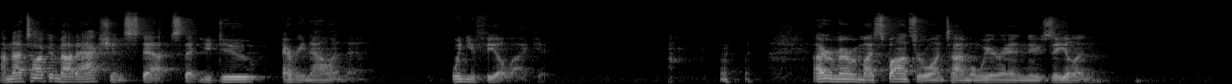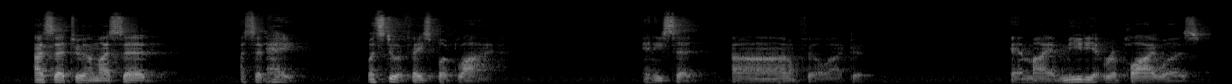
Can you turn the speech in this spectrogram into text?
I'm not talking about action steps that you do every now and then when you feel like it. I remember my sponsor one time when we were in New Zealand. I said to him, I said, I said, hey, let's do a Facebook Live. And he said, uh, I don't feel like it. And my immediate reply was,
